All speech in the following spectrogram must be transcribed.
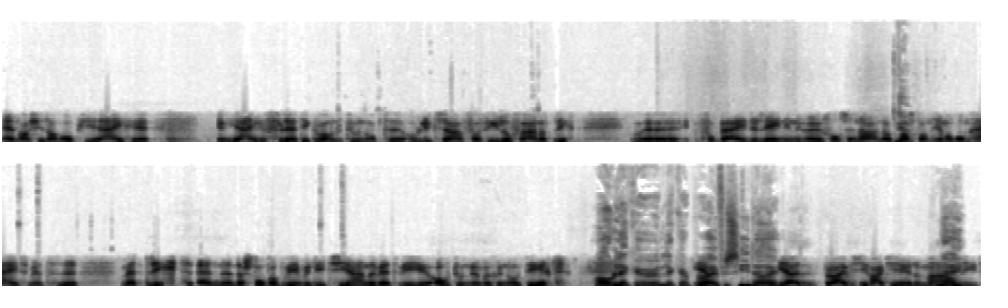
En als je dan op je eigen, in je eigen flat, ik woonde toen op de Olitsa Vavilova, dat ligt voorbij de Leninheuvels. En nou, dat was dan helemaal omheind met, eh, met licht. En eh, daar stond ook weer militie aan. Er werd weer je autonummer genoteerd. Oh, lekker, lekker privacy daar. Ja, privacy had je helemaal Nee. niet.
